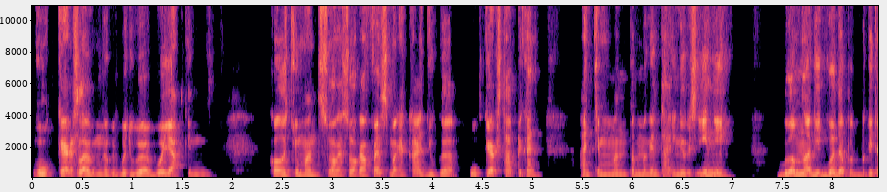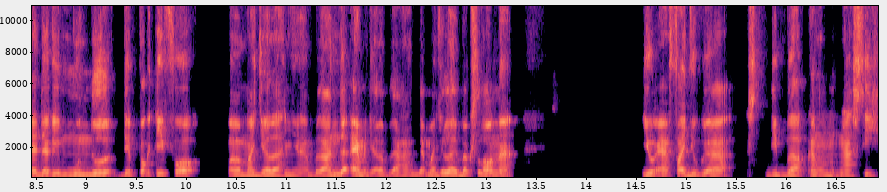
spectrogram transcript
who cares lah menurut gue juga gue yakin kalau cuman suara-suara fans mereka juga who cares. Tapi kan ancaman pemerintah Inggris ini belum lagi gue dapat berita dari Mundo Deportivo uh, majalahnya Belanda eh majalah Belanda majalah Barcelona UEFA juga di belakang ngasih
